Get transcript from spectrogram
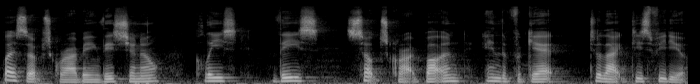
by subscribing this channel. Please this subscribe button and don't forget to like this video.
